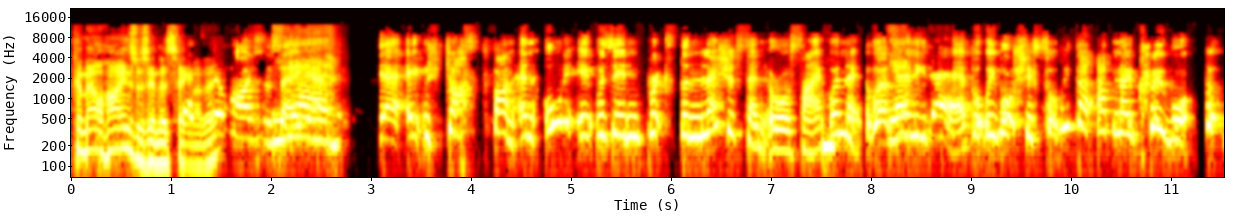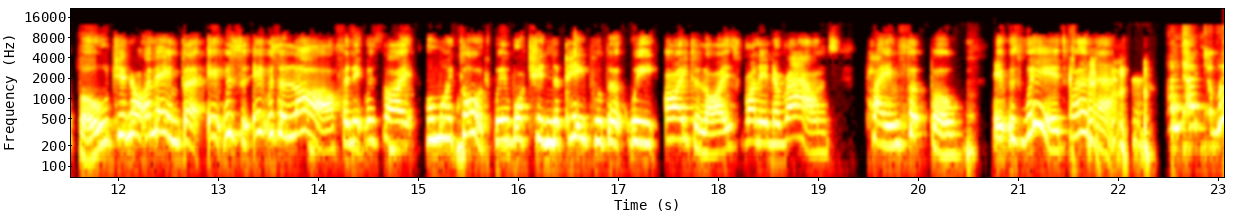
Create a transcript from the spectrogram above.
Camelle Hinds was in the team, I think. Phil Hines was there. Yeah. Yeah. Yeah, it was just fun. And all it, it was in Brixton Leisure Centre or something, wasn't it? There weren't Yeah. many there, but we watched it. So we had no clue what football. Do you know what I mean? But it was, it was a laugh and it was like, oh my God, we're watching the people that we idolise running around playing football. It was weird, weren't it? And, and we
